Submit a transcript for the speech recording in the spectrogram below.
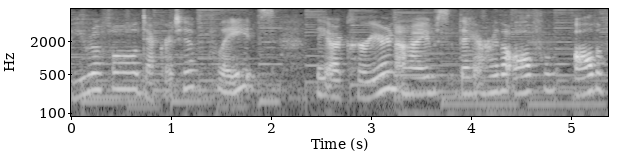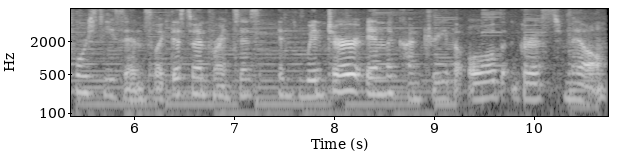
beautiful decorative plates they are Currier and Ives. They are the all for all the four seasons. Like this one, for instance, in winter in the country, the old grist mill.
